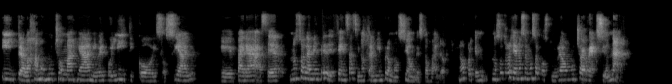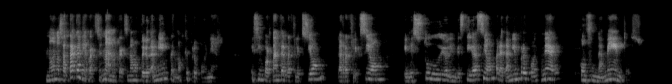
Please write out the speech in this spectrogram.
y trabajamos mucho más ya a nivel político y social eh, para hacer no solamente defensa, sino también promoción de estos valores, ¿no? Porque nosotros ya nos hemos acostumbrado mucho a reaccionar, ¿no? Nos atacan y reaccionamos, reaccionamos, pero también tenemos que proponer. Es importante reflexión, la reflexión, el estudio, la investigación, para también proponer con fundamentos.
